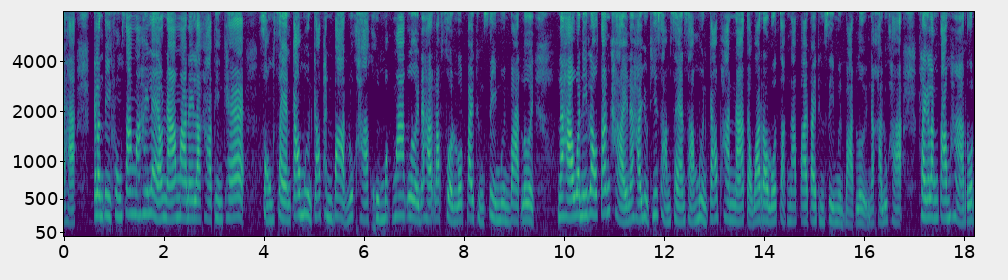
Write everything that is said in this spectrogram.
นะคะการันตีโครงสร้างมาให้แล้วนะ มาในราคาเพียงแค่ 299,000 บาท ลูกค้าคุ้มมาก ๆ เลยนะคะ รับส่วนลดไปถึง 40,000 บาทเลย นะคะ วันนี้เราตั้งขายนะคะอยู่ที่ 339,000 นะ แต่ว่าเราลดจากหนาปลายไปถึง 40,000 บาทเลยนะคะ ลูกค้าใครกำลังตามหารถ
